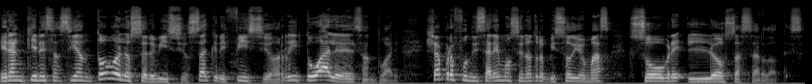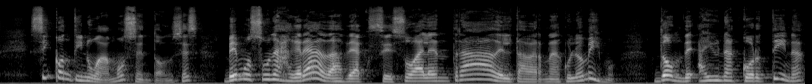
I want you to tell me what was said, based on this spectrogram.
Eran quienes hacían todos los servicios, sacrificios, rituales del santuario. Ya profundizaremos en otro episodio más sobre los sacerdotes. Si continuamos, entonces, vemos unas gradas de acceso a la entrada del tabernáculo mismo, donde hay una cortina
